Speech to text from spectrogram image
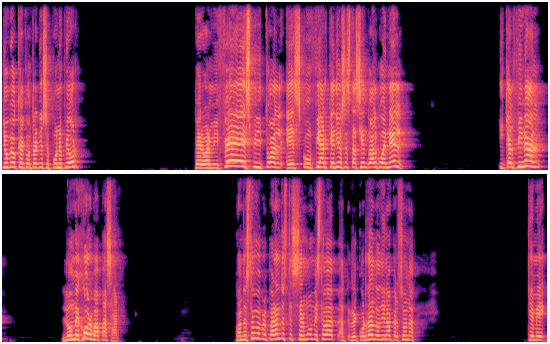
yo veo que al contrario se pone peor. Pero en mi fe espiritual es confiar que Dios está haciendo algo en él. Y que al final lo mejor va a pasar. Cuando estaba preparando este sermón me estaba recordando de una persona que me,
